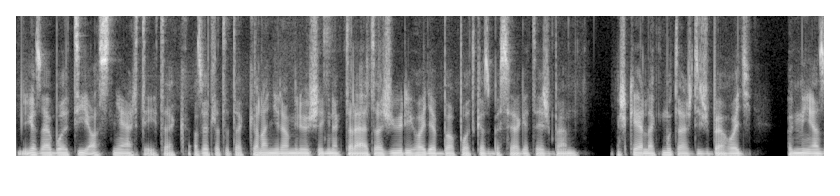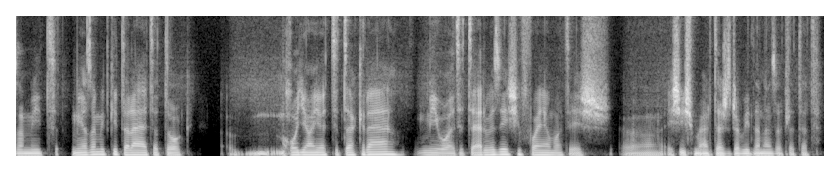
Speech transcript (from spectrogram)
igazából ti azt nyertétek az ötletetekkel, annyira minőségnek találta a zsűri, hogy ebbe a podcast beszélgetésben, és kérlek mutasd is be, hogy, hogy mi, az, amit, mi az, amit kitaláltatok, hogyan jöttetek rá, mi volt a tervezési folyamat, és, uh, és ismertesd röviden az ötletet.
